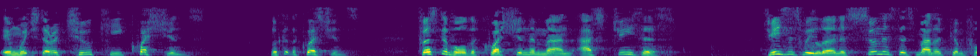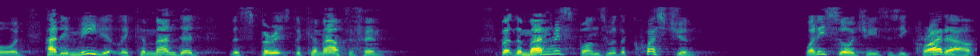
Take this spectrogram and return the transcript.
in which there are two key questions. Look at the questions. First of all, the question the man asked Jesus. Jesus, we learn, as soon as this man had come forward, had immediately commanded the spirits to come out of him. But the man responds with a question. When he saw Jesus, he cried out,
